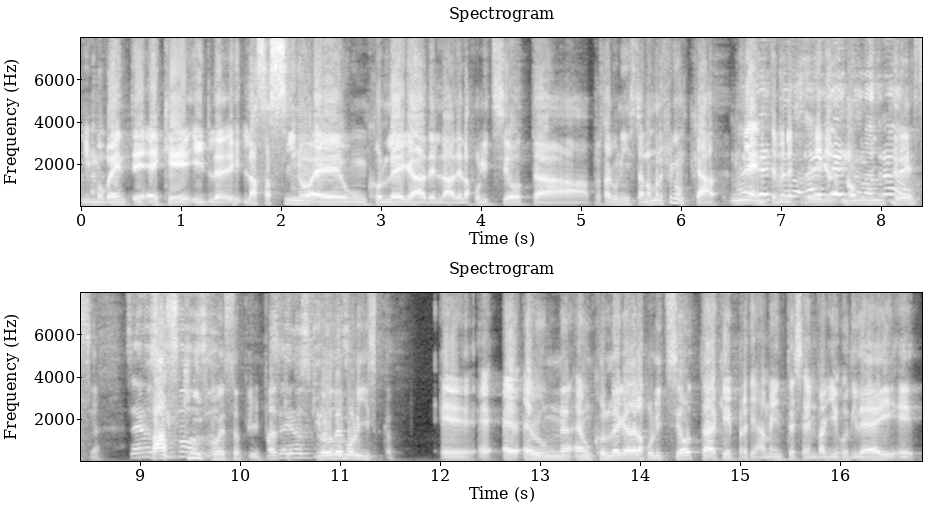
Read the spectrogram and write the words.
Il movente è che il, l'assassino è un collega della, della poliziotta protagonista, non me ne frega un cazzo, niente detto, me ne frega, non mi interessa. Fa schifo questo film, fa schifo. lo demolisco. E, è, è, è, un, è, un, collega della poliziotta che praticamente si è invaghito di lei e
